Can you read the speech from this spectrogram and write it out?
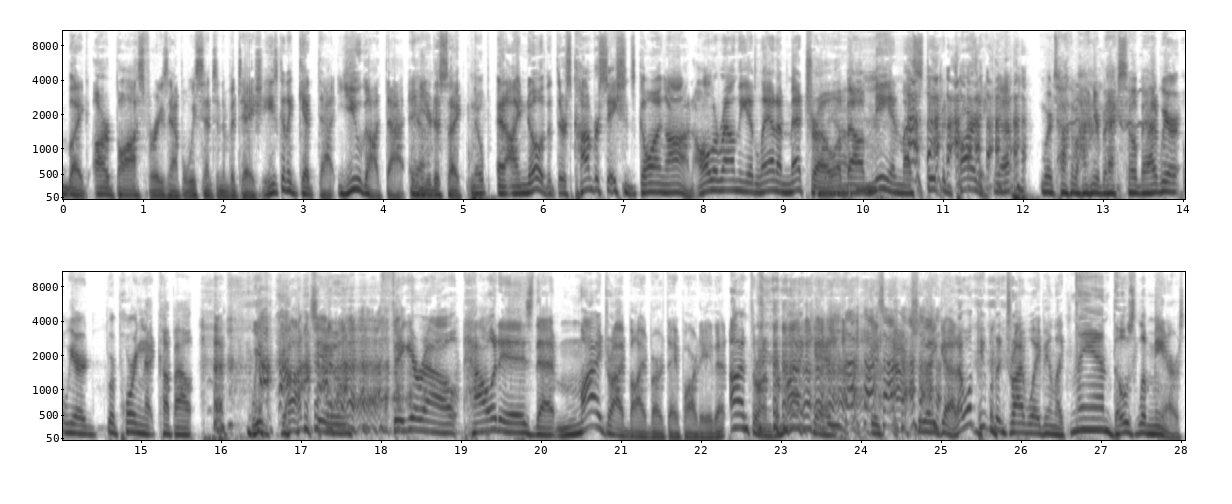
Like our boss, for example, we sent an invitation. He's going to get that. You got that. And Yeah. you're just like, Nope. And I know that there's conversations going on all around the Atlanta metro oh, Yeah. about me and my stupid party. Yeah, we're talking behind your back so bad. We are we are we're pouring that cup out. We've got to figure out how it is that my drive-by birthday party that I'm throwing for my kid is actually good. I want people to drive away being like, "Man, those Lemires."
